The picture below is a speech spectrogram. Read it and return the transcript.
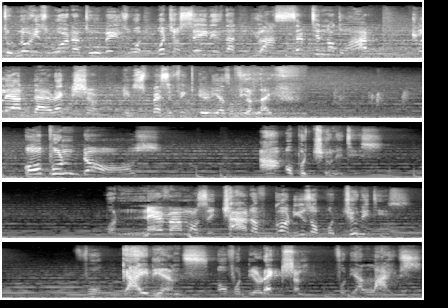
to know His word, and to obey His word, what you're saying is that you are accepting not to have clear direction in specific areas of your life. Open doors are opportunities. But never must a child of God use opportunities for guidance or for direction for their lives.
